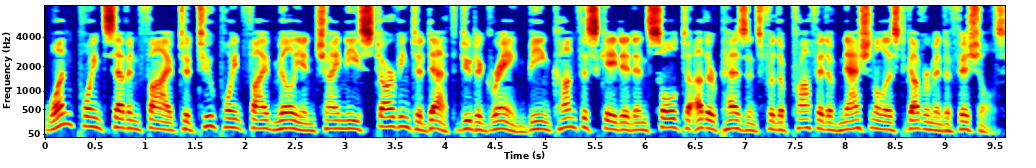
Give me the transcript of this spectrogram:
1.75 to 2.5 million Chinese starving to death due to grain being confiscated and sold to other peasants for the profit of nationalist government officials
